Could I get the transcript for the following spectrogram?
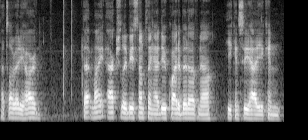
that's already hard. That might actually be something I do quite a bit of now. You can see how you can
